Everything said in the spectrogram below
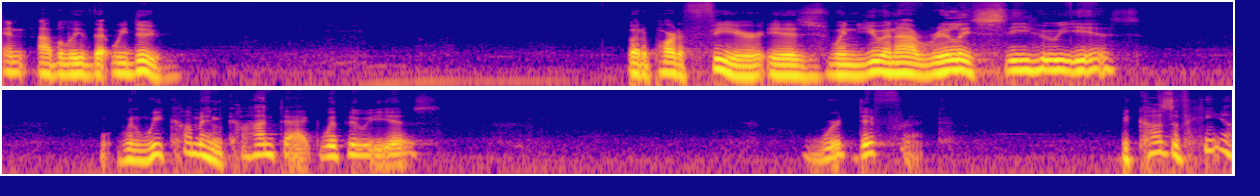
And I believe that we do. But a part of fear is when you and I really see who He is, when we come in contact with who He is, we're different because of Him.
